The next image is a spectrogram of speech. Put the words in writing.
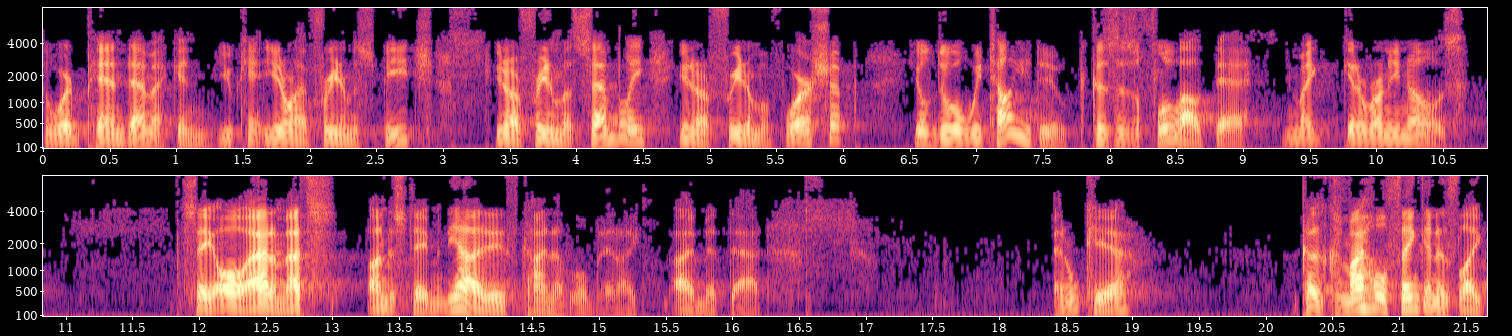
the word pandemic, and you can't. You don't have freedom of speech. You don't have freedom of assembly. You don't have freedom of worship. You'll do what we tell you to because there's a flu out there. You might get a runny nose. Say, oh, Adam, that's understatement. Yeah, it is kind of a little bit. I, I admit that. I don't care. Because cause my whole thinking is like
